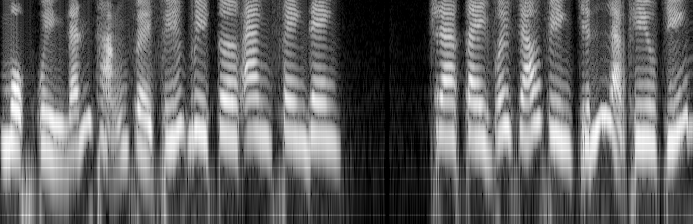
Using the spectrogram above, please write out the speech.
Một quyền đánh thẳng về phía Peter An Phen đen. Ra tay với giáo viên chính là khiêu chiến.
